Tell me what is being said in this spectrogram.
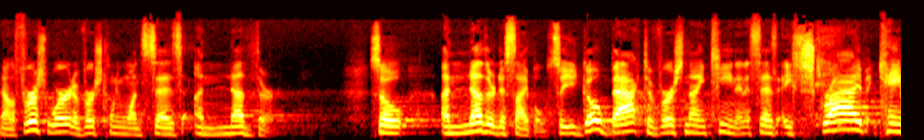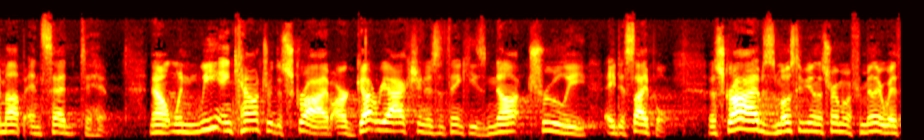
Now, the first word of verse 21 says another. So, another disciple. So, you go back to verse 19, and it says, A scribe came up and said to him. Now, when we encounter the scribe, our gut reaction is to think he's not truly a disciple. The scribes, as most of you in this room are familiar with,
